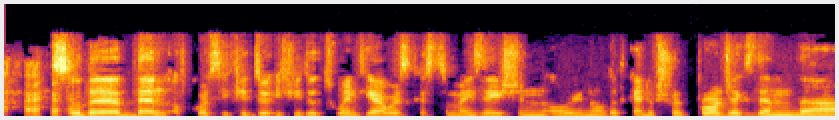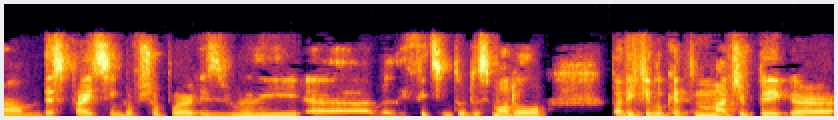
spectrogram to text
so the then of course if you do if you do 20 hours customization or you know that kind of short projects, then um, this pricing of Shopware is really uh, really fits into this model. But if you look at much bigger,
